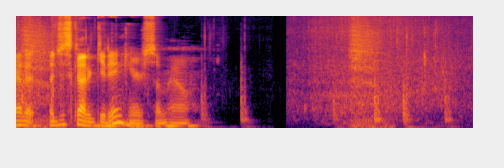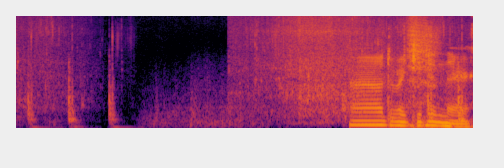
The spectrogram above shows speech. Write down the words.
Yeah, I just got to get in here somehow. How do I get in there?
